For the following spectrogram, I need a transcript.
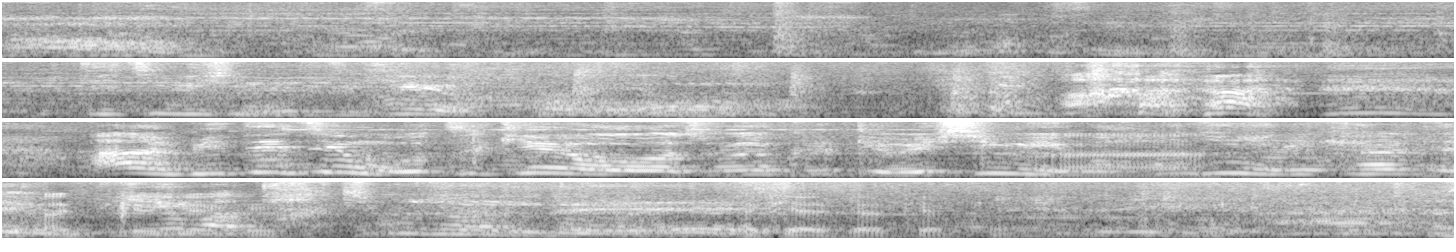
어우 띠집이시면 어떡해요 아, 아 밑에 찍으면 어떡해요? 저는 그렇게 열심히 이거 혼수 이렇게 할때 위에만 다 찍어줬는데 오케이 오케이 오케이 오케이.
